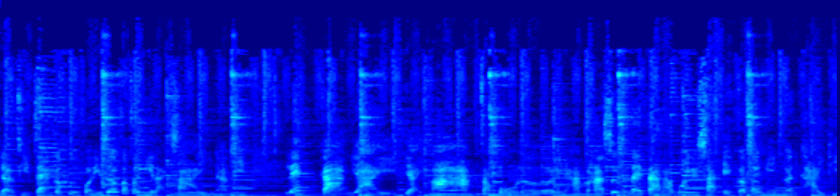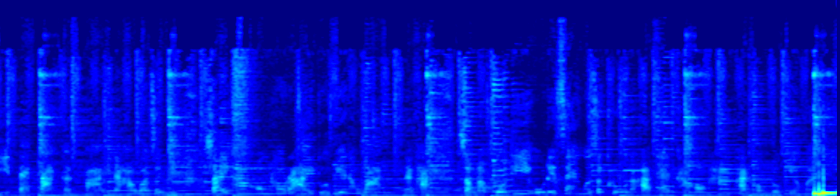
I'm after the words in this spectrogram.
อย่างที่แจ้งก็คือเฟอร์นิเจอร์ก็จะมีหลายไซส์นะ มีเล็กกลางใหญ่ใหญ่มากจัมโบ้เลยนะคะนะคะซึ่งในแต่ละบริษัทเองก็จะมีเงื่อนไขที่แตกต่างกันไปนะคะ ว่าจะมีไซส์ค่าห้องเท่าไหร่ตัวเบี้ยเท่าไหร่นะคะสำหรับตัวที่อูได้แจ้งเมื่อสักครู่นะคะ แผนค่าห้อง 5,000 ของโตเกียวมารี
